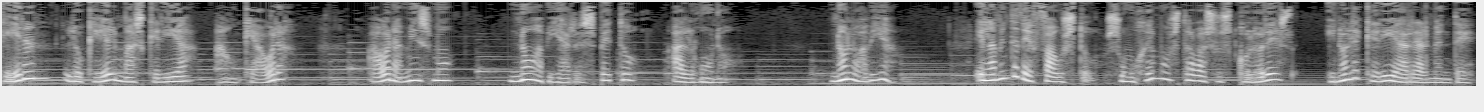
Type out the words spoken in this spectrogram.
que eran lo que él más quería, aunque ahora, ahora mismo, no había respeto alguno. No lo había. En la mente de Fausto, su mujer mostraba sus colores y no le quería realmente.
